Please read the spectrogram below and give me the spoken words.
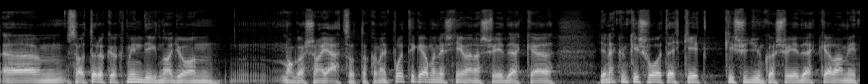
Szóval a törökök mindig nagyon magasan játszottak a nagypolitikában, és nyilván a svédekkel, ugye nekünk is volt egy-két kis ügyünk a svédekkel, amit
